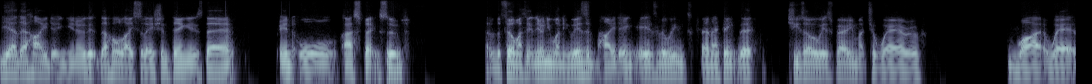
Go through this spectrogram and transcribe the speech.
Yeah they're hiding you know the, the whole isolation thing is there in all aspects of of the film. I think the only one who isn't hiding is louise and i think that she's always very much aware of why where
